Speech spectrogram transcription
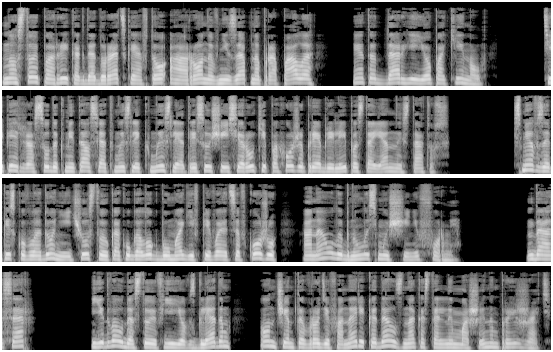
Но с той поры, когда дурацкое авто Аарона внезапно пропало, этот дар ее покинул. Теперь рассудок метался от мысли к мысли, а трясущиеся руки, похоже, приобрели постоянный статус. Смяв записку в ладони и чувствуя, как уголок бумаги впивается в кожу, она улыбнулась мужчине в форме. «Да, сэр». Едва удостоив ее взглядом, он чем-то вроде фонарика дал знак остальным машинам проезжать.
